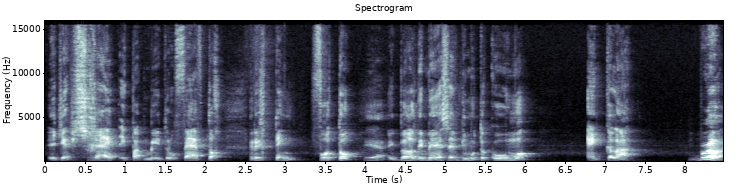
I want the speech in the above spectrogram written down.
Ik heb scheid, ik pak metro 50 richting foto. Ik bel die mensen die moeten komen. En klaar. Bruh,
